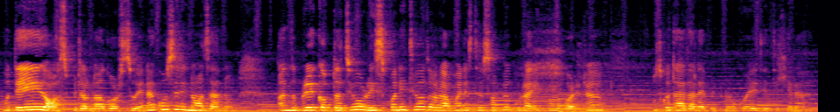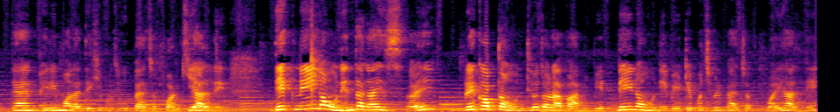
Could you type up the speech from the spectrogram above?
म त्यही हस्पिटलमा गर्छु होइन कसरी नजानु अन्त ब्रेकअप त थियो रिस्क पनि थियो तर मैले त्यो सबै कुरा इग्नोर गरेर उसको दादालाई भेट्नु गएँ त्यतिखेर त्यहाँदेखि फेरि मलाई देखेपछि ऊ प्याच फर्किहाल्ने देख्नै नहुने नि त गाइस है ब्रेकअप त हुन्थ्यो तर अब हामी भेट्नै नहुने भेटेपछि पनि प्याचअप भइहाल्ने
